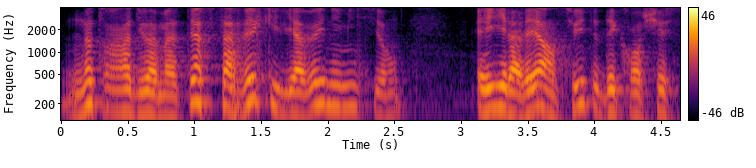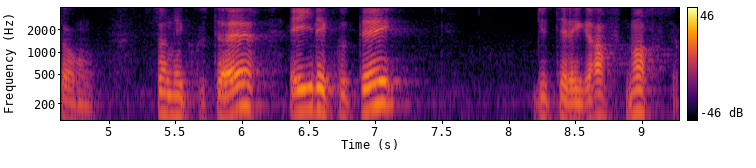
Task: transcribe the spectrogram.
notre radio amateur savait qu'il y avait une émission et il allait ensuite décrocher son, écouteur et il écoutait du télégraphe morse,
